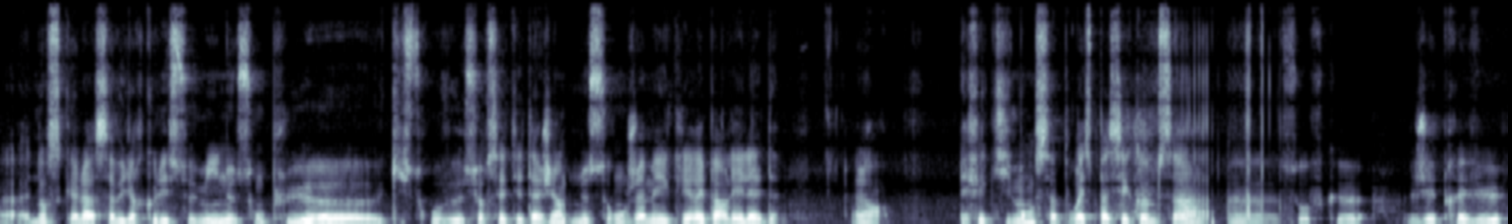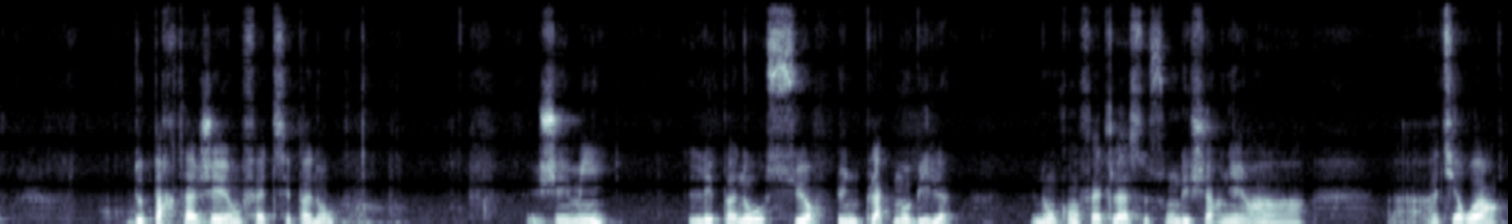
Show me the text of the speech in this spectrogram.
euh, dans ce cas-là, ça veut dire que les semis ne sont plus, euh, qui se trouvent sur cette étagère, ne seront jamais éclairés par les LED. Alors, effectivement, ça pourrait se passer comme ça, euh, sauf que j'ai prévu de partager en fait ces panneaux. J'ai mis les panneaux sur une plaque mobile. Donc en fait là, ce sont des charnières à, tiroir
